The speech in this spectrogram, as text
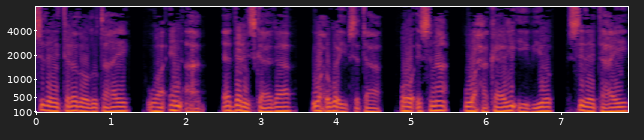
siday tiradoodu tahay waa in aad deriskaaga wax uga iibsataa oo isna waxa kaaga iibiyo siday tahay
